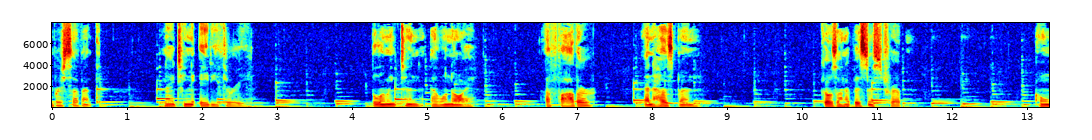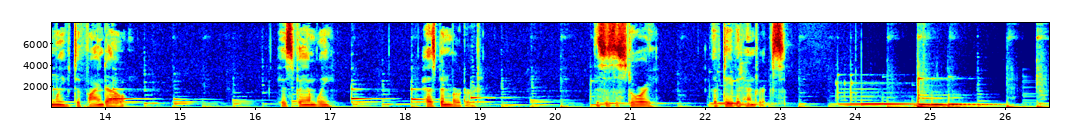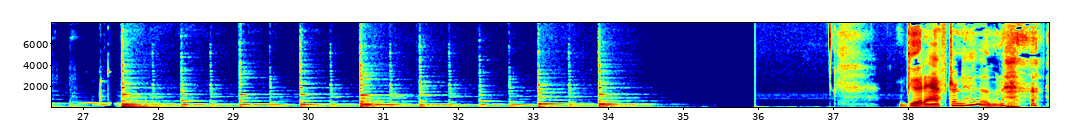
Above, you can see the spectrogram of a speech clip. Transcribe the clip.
September 7th, 1983. Bloomington, Illinois. A father and husband goes on a business trip only to find out his family has been murdered. This is the story of David Hendricks. Good afternoon.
